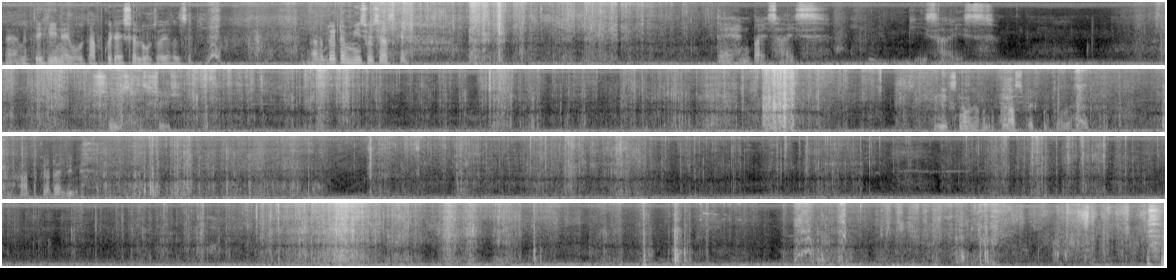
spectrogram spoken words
হ্যাঁ আমি দেখি নাই, ও দাপ করে এসে লোড ধরে ফেলছে। আর দুইটা মিস হয়েছে আজকে। দেখেন ভাই সাইজ কি সাইজ সেই size, সেই রিক্স নেওয়া যাবে না প্লাস বের করতে হবে হাত কাটাই দিবে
